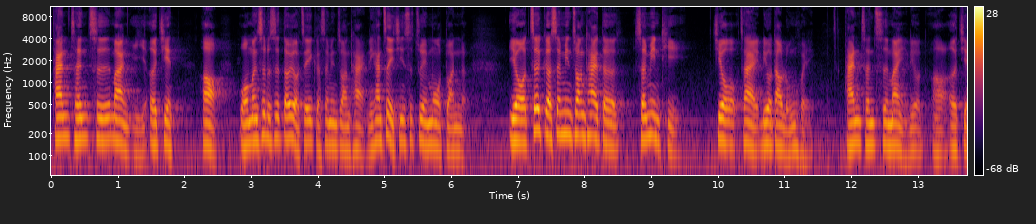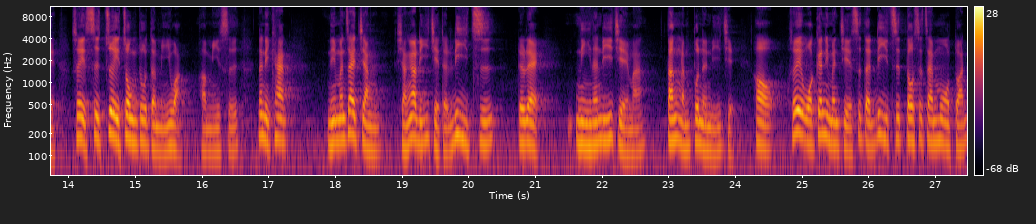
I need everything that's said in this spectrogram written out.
贪嗔痴慢疑二见，哦，我们是不是都有这一个生命状态？你看这已经是最末端了。有这个生命状态的生命体，就在六道轮回，贪嗔痴慢疑六啊二见，所以是最重度的迷惘和迷失。那你看，你们在讲想要理解的荔枝，对不对？你能理解吗？当然不能理解。好，所以我跟你们解释的荔枝都是在末端，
